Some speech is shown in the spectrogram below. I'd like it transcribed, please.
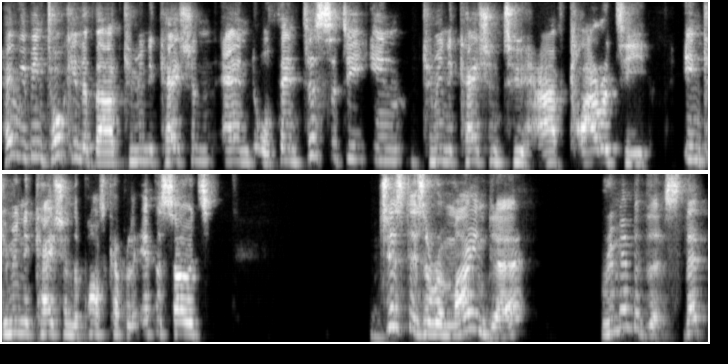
Hey, we've been talking about communication and authenticity in communication to have clarity in communication the past couple of episodes. Just as a reminder, remember this that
